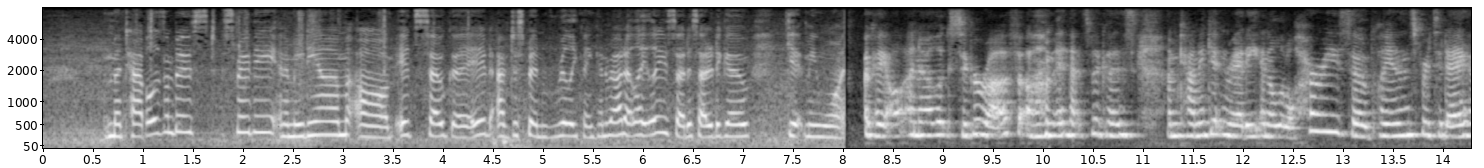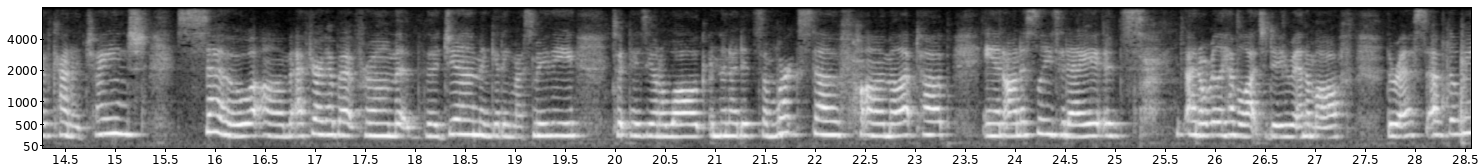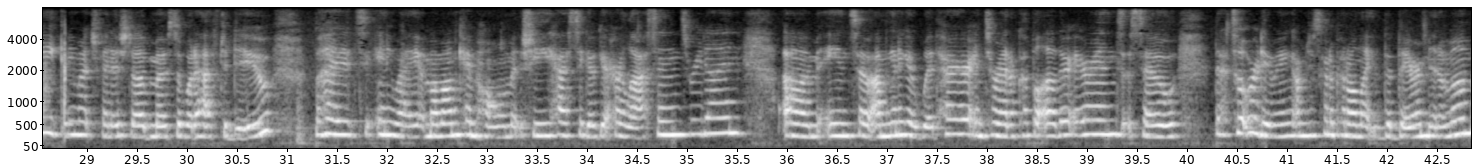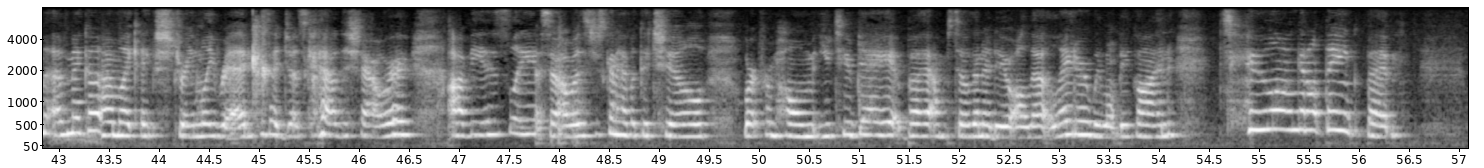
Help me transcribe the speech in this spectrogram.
metabolism boost smoothie in a medium. Um, it's so good. I've just been really thinking about it lately so i decided to go get me one. Okay, I know I look super rough, um, and that's because I'm kind of getting ready in a little hurry, so plans for today have kind of changed. So, um, after I got back from the gym and getting my smoothie, took Daisy on a walk, and then I did some work stuff on my laptop, and honestly, today it's I don't really have a lot to do and I'm off the rest of the week. Pretty much finished up most of what I have to do. But anyway, my mom came home. She has to go get her license redone. Um, and so I'm going to go with her and to run a couple other errands. So that's what we're doing. I'm just going to put on like the bare minimum of makeup. I'm like extremely red because I just got out of the shower, obviously. So I was just going to have like a chill work from home YouTube day. But I'm still going to do all that later. We won't be gone too long, I don't think, but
